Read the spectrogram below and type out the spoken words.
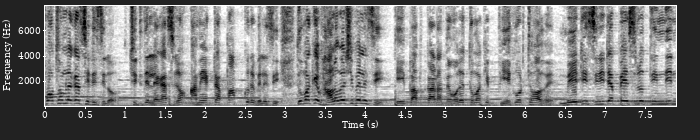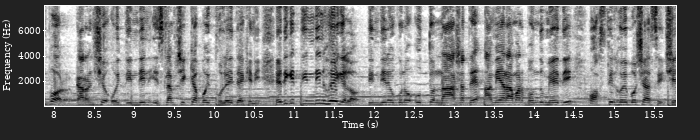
প্রথম লেখা চিঠি ছিল। চিঠিতে লেখা ছিল, আমি একটা পাপ করে ফেলেছি। তোমাকে ভালোবেসে ফেলেছি। এই পাপ কাটাতে হলে তোমাকে বিয়ে করতে হবে। মেয়েটি চিঠিটা পেয়েছিল তিন দিন পর, কারণ সে ওই তিন দিন ইসলাম শিক্ষা বই খুলেই দেখেনি। এদিকে তিন দিন হয়ে গেল। তিন দিনেও কোনো উত্তর না আসাতে আমি আর আমার বন্ধু মেহেদি অস্থির হয়ে বসে আছি। সে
